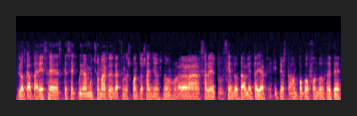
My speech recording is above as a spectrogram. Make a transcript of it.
Lo que aparece es que se cuida mucho más desde hace unos cuantos años, ¿no? Ahora sale luciendo tableta y al principio estaba un poco fondoncete.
